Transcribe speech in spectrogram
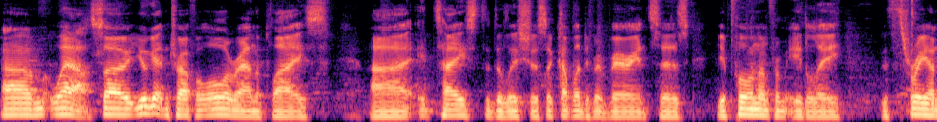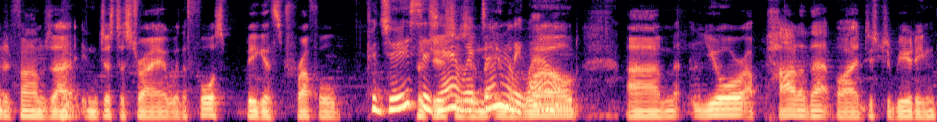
Um, wow. So you're getting truffle all around the place. Uh, it tastes delicious. A couple of different variances. You're pulling them from Italy. The 300 farms are in just Australia. We're the fourth biggest truffle producers. producers yeah, we're doing really well. Um, you're a part of that by distributing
